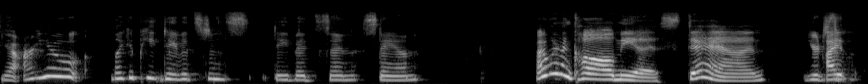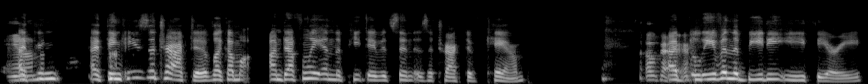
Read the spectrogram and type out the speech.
yeah. Are you like a Pete Davidson Davidson stan? I wouldn't call me a stan. You're just I fan? think I think he's attractive. Like I'm I'm definitely in the Pete Davidson is attractive camp. okay. I believe in the BDE theory.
